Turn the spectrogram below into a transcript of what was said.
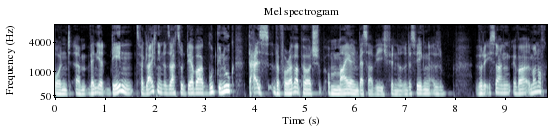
Und ähm, wenn ihr den Vergleich nehmt und sagt, so der war gut genug, da ist The Forever Purge um Meilen besser, wie ich finde. Und deswegen also, würde ich sagen, er war immer noch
